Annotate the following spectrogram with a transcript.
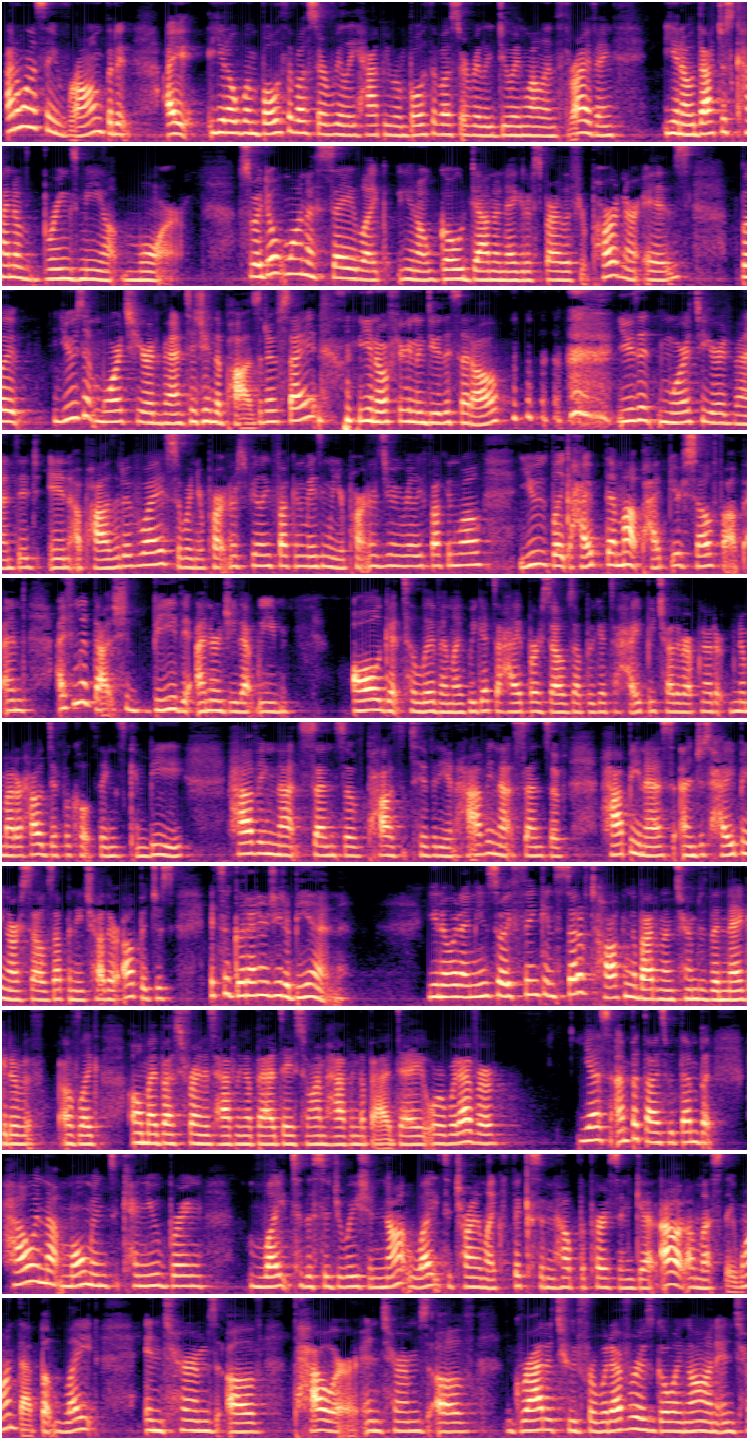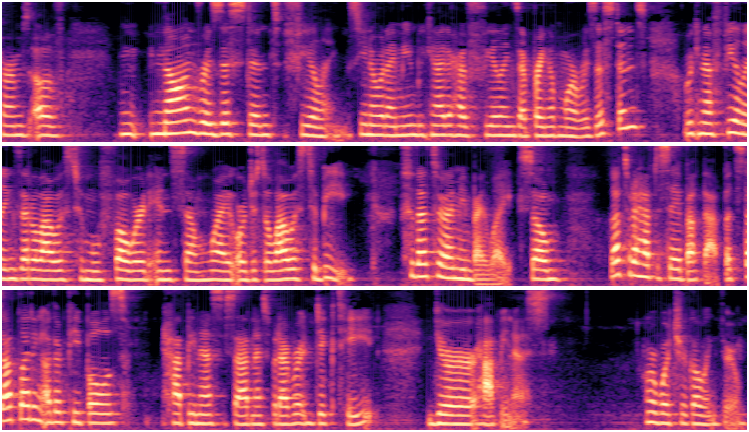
I don't want to say wrong, but it I you know when both of us are really happy, when both of us are really doing well and thriving, you know, that just kind of brings me up more. So I don't want to say like, you know, go down a negative spiral if your partner is, but use it more to your advantage in the positive side, you know, if you're going to do this at all. use it more to your advantage in a positive way. So when your partner's feeling fucking amazing, when your partner's doing really fucking well, you like hype them up, hype yourself up. And I think that that should be the energy that we all get to live in. Like we get to hype ourselves up, we get to hype each other up, no, no matter how difficult things can be. Having that sense of positivity and having that sense of happiness and just hyping ourselves up and each other up, it just, it's a good energy to be in. You know what I mean? So I think instead of talking about it in terms of the negative of like, oh, my best friend is having a bad day, so I'm having a bad day or whatever, yes, empathize with them, but how in that moment can you bring light to the situation? Not light to try and like fix it and help the person get out unless they want that, but light in terms of power, in terms of gratitude for whatever is going on, in terms of non resistant feelings. You know what I mean? We can either have feelings that bring up more resistance, or we can have feelings that allow us to move forward in some way or just allow us to be. So that's what I mean by light. So that's what I have to say about that. But stop letting other people's happiness, sadness, whatever dictate your happiness or what you're going through.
